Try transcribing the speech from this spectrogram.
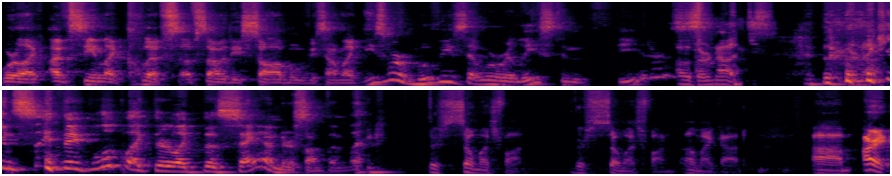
where like I've seen like clips of some of these Saw movies. I'm like, these were movies that were released in theaters. Oh, they're nuts. they're, they're like nuts. insane. They look like they're like the sand or something. Like they're so much fun. They're so much fun. Oh my god. Um, all right,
